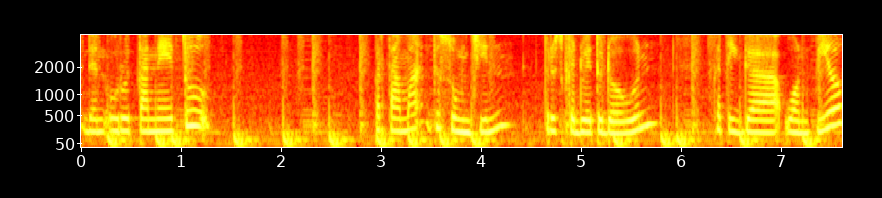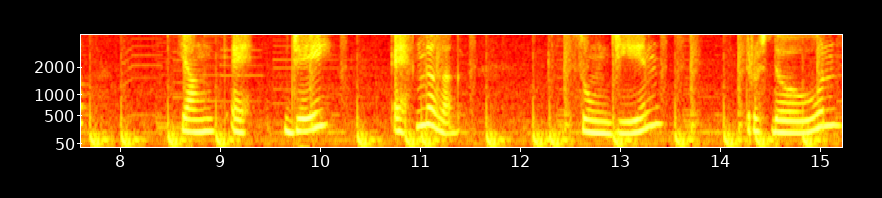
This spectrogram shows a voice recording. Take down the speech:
Dan urutannya itu pertama itu Sungjin terus kedua itu Daun ketiga Wonpil yang eh J eh enggak enggak, enggak. Sungjin, terus Daun,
